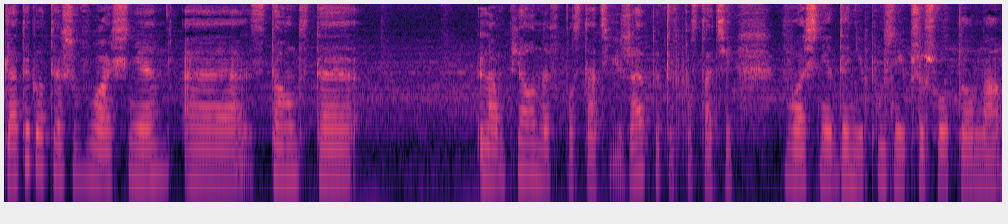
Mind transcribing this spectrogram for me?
Dlatego też właśnie e, stąd te lampiony w postaci rzepy, czy w postaci właśnie dyni. Później przeszło to na,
